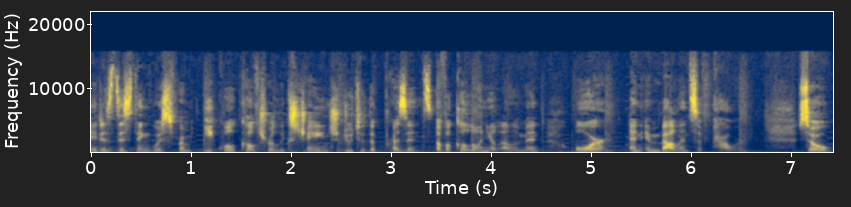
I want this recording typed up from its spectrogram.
It is distinguished from equal cultural exchange due to the presence of a colonial element or an imbalance of power. So,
